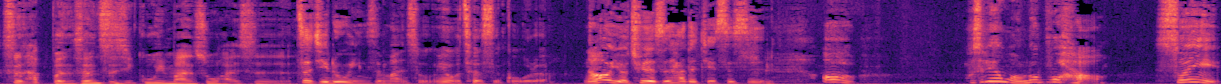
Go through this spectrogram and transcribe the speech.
是他本身自己故意慢速还是？自己录影是慢速，因为我测试过了。然后有趣的是，他的解释是，哦，我这边网络不好，所以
